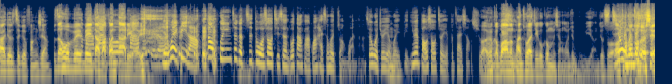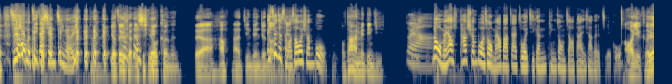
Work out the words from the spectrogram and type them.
大概就是这个方向。不知道会不会被大法官打脸而已也未必啦，回到婚姻这个制度的时候，其实很多大法官还是会转弯啊，所以我觉得也未必，因为保守者也不在少数啊？因为搞不好他们判出来结果跟我们想的完全不一样，就说只有我们通都合宪，只有我们自己在先进而已。有这个可能性也。有可能。对啊，好，那今天就哎到，这个什么时候？会宣布？哦，他还没定期对啊，那我们要他宣布的时候，我们要不要再做一集跟听众交代一下这个结果？哦，也可以。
